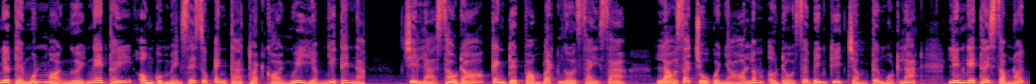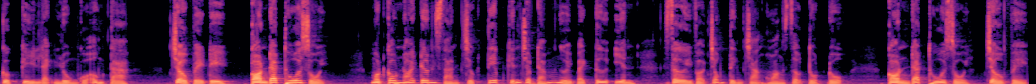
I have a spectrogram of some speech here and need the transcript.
như thể muốn mọi người nghe thấy ông của mình sẽ giúp anh ta thoát khỏi nguy hiểm như thế nào. Chỉ là sau đó, canh tuyệt vọng bất ngờ xảy ra. Lão gia chủ của nhà họ Lâm ở đầu dây bên kia trầm tư một lát, liền nghe thấy giọng nói cực kỳ lạnh lùng của ông ta. Trở về đi, con đã thua rồi. Một câu nói đơn giản trực tiếp khiến cho đám người Bạch Tư Yên rơi vào trong tình trạng hoàng sợ tột độ. Con đã thua rồi, trở về.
